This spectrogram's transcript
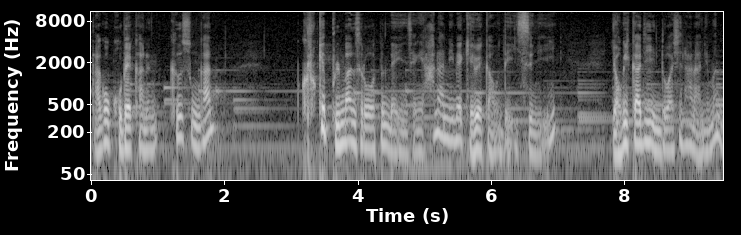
라고 고백하는 그 순간 그렇게 불만스러웠던 내 인생이 하나님의 계획 가운데 있으니 여기까지 인도하신 하나님은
